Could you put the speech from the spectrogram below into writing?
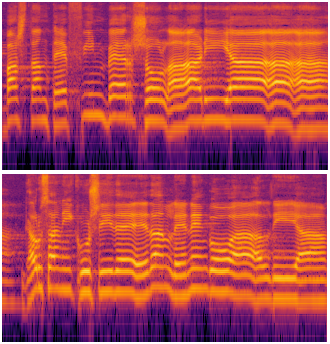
bastante fin bersolaria. Gaurzan ikusi dedan lehenengo aldia.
